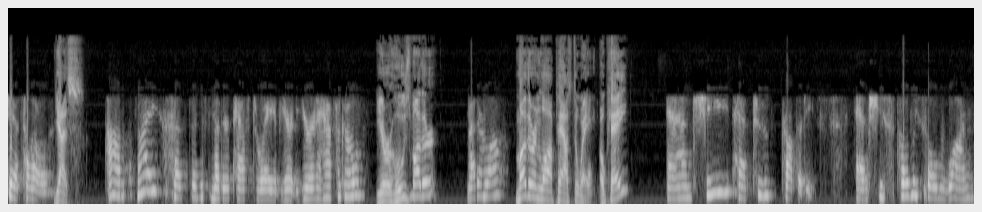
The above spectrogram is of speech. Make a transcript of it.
Yes, hello. Yes. Um, my husband's mother passed away a year, a year and a half ago, Your whose mother? mother-in-law, Mother-in-law passed away. Okay. and she had two properties, and she supposedly sold one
